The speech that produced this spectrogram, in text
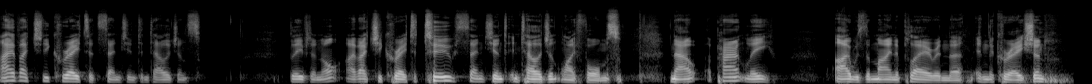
I have actually created sentient intelligence. Believe it or not, I've actually created two sentient intelligent life forms. Now, apparently, I was the minor player in the, in the creation.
